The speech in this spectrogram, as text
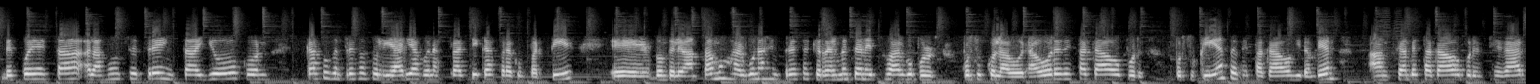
Después está a las 11.30 yo con casos de empresas solidarias, buenas prácticas para compartir, eh, donde levantamos algunas empresas que realmente han hecho algo por, por sus colaboradores destacados, por, por sus clientes destacados y también se han destacado por entregar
